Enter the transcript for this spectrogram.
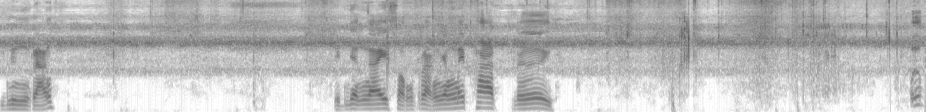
อีกหนึ่งหลัง เป็นยังไงสองหลังยังไม่พลาดเลยปึ๊บ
